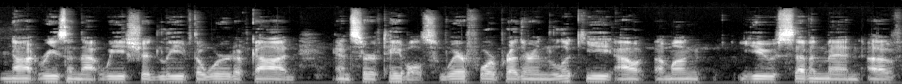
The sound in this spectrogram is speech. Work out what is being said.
not reason that we should leave the word of God and serve tables. Wherefore, brethren, look ye out among you seven men of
